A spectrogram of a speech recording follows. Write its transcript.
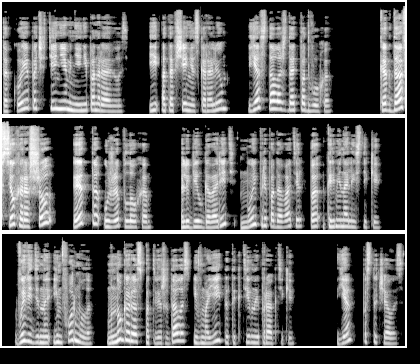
Такое почтение мне не понравилось, и от общения с королем я стала ждать подвоха. Когда все хорошо, это уже плохо, любил говорить мой преподаватель по криминалистике. Выведенная им формула много раз подтверждалась и в моей детективной практике. Я постучалась.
